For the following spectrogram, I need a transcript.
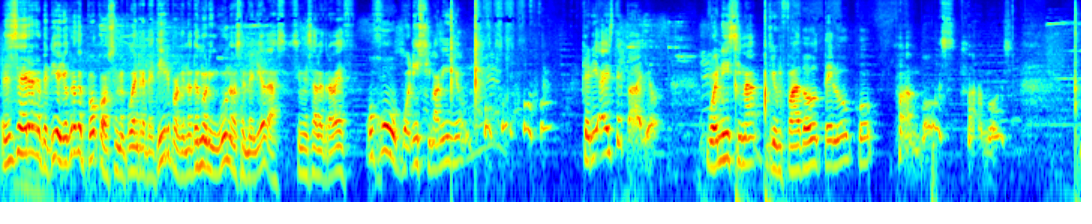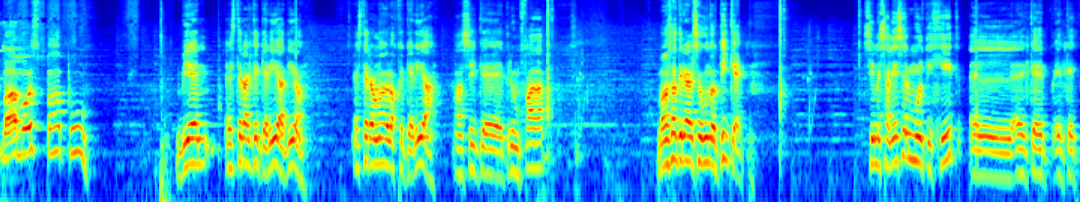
SSR repetido, yo creo que pocos se me pueden repetir porque no tengo ninguno, es el Meliodas, si me sale otra vez. ¡Ojo! Buenísima, niño. Quería este payo. Buenísima. Triunfado, te loco. Vamos, vamos. Vamos, papu. Bien, este era el que quería, tío. Este era uno de los que quería. Así que triunfada. Vamos a tirar el segundo ticket. Si me saliese el multi-hit, el, que, el que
